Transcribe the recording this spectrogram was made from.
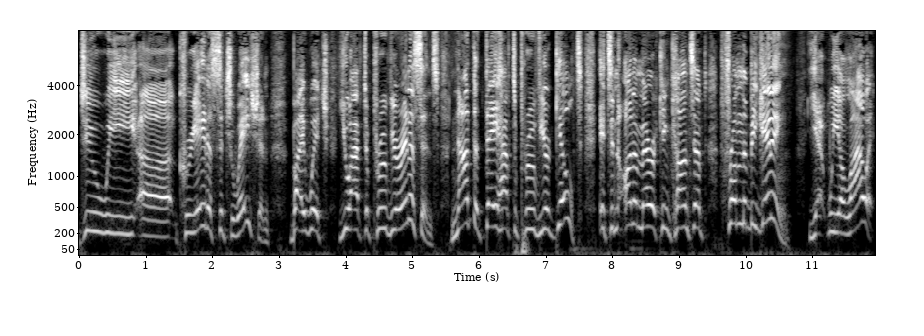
do we uh, create a situation by which you have to prove your innocence, not that they have to prove your guilt. It's an un American concept from the beginning, yet we allow it.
